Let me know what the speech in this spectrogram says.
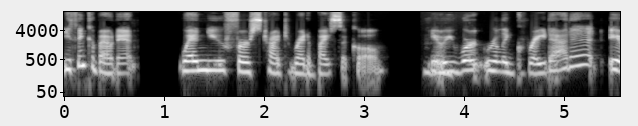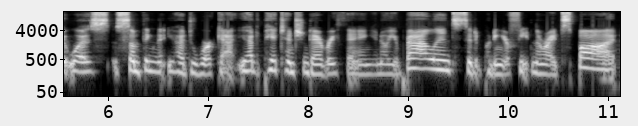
you think about it, when you first tried to ride a bicycle, you know, mm-hmm. you weren't really great at it. It was something that you had to work at. You had to pay attention to everything, you know, your balance, putting your feet in the right spot,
